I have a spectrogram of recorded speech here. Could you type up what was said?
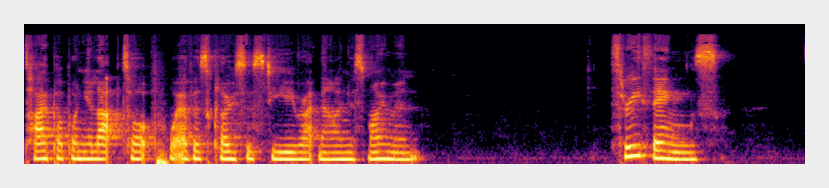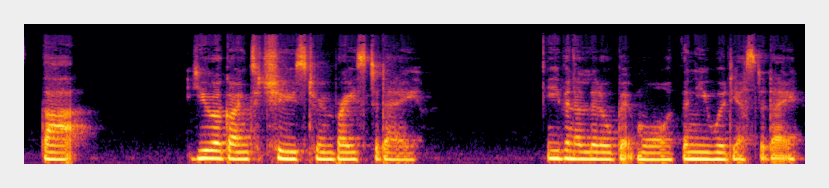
type up on your laptop, whatever's closest to you right now in this moment. Three things that you are going to choose to embrace today, even a little bit more than you would yesterday.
